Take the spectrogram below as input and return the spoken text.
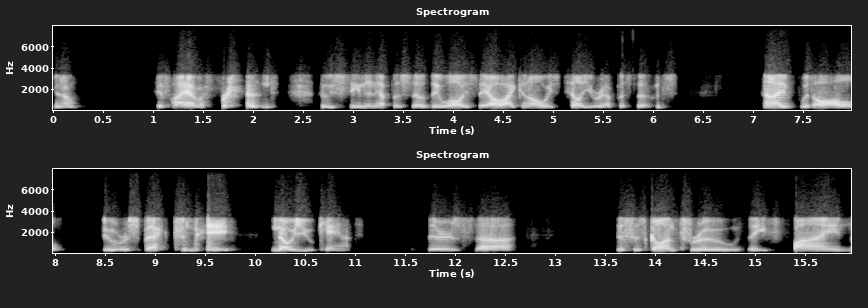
you know, if I have a friend who's seen an episode, they will always say, "Oh, I can always tell your episodes." And I, with all due respect to me, no, you can't. There's uh, this has gone through the fine.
